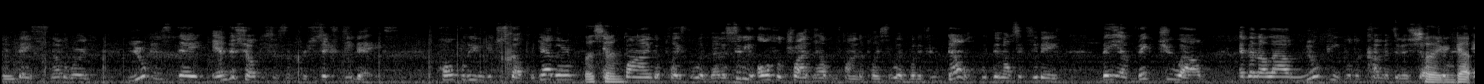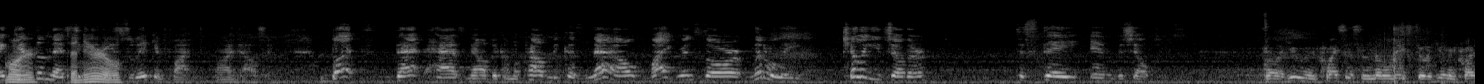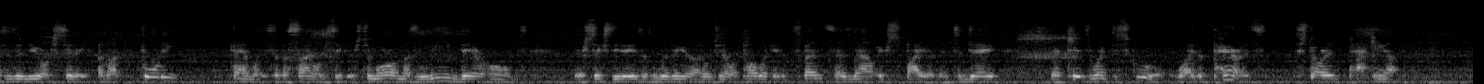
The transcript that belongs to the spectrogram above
basis. In other words, you can stay in the shelter system for 60 days. Hopefully, you can get yourself together Listen. and find a place to live. Now, the city also tries to help you find a place to live, but if you don't within those 60 days, they evict you out and then allow new people to come into the shelter So shelter they can get and more give them that De 60 days so they can find find housing. But that has now become a problem because now migrants are literally killing each other to stay in the shelters. From a human crisis in the Middle East to a human crisis in New York City, about 40 families of asylum seekers tomorrow must leave their homes. Their 60 days of living in a hotel at public expense has now expired, and today their kids went to school while the parents started packing up.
